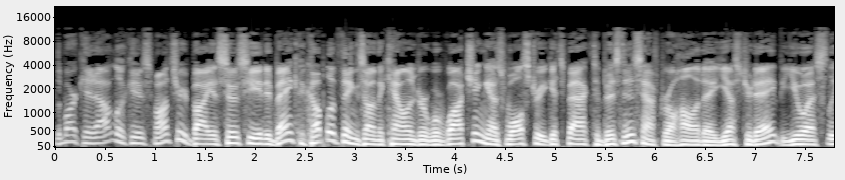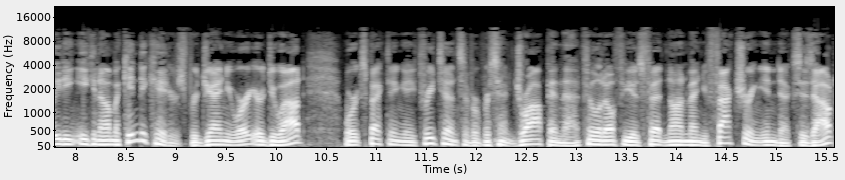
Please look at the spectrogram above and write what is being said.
The market outlook is sponsored by Associated Bank. A couple of things on the calendar we're watching as Wall Street gets back to business after a holiday yesterday. The U.S. leading economic indicators for January are due out. We're expecting a three tenths of a percent drop in that. Philadelphia's Fed non-manufacturing index is out.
